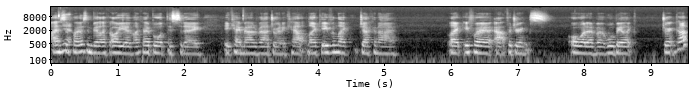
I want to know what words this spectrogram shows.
I Yeah. suppose and be like, oh yeah, like I bought this today. It came out of our joint account. Like even like Jack and I, like if we're out for drinks or whatever, we'll be like drink card,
